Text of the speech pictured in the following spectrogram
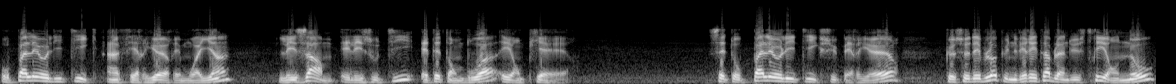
Au Paléolithique inférieur et moyen, les armes et les outils étaient en bois et en pierre. C'est au Paléolithique supérieur que se développe une véritable industrie en eau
